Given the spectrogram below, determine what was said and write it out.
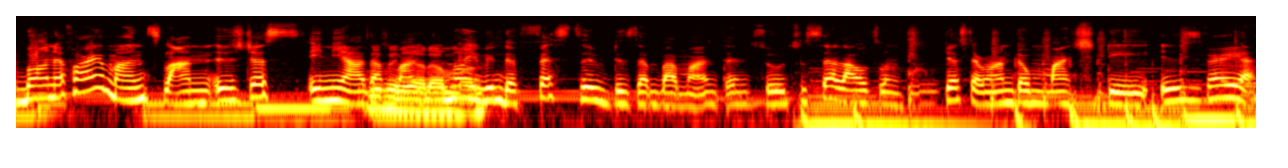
But on a foreign man's land, it's just any other Just any month, other not month. even the festive December month. And so to sell out on just a random March day is very, uh,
